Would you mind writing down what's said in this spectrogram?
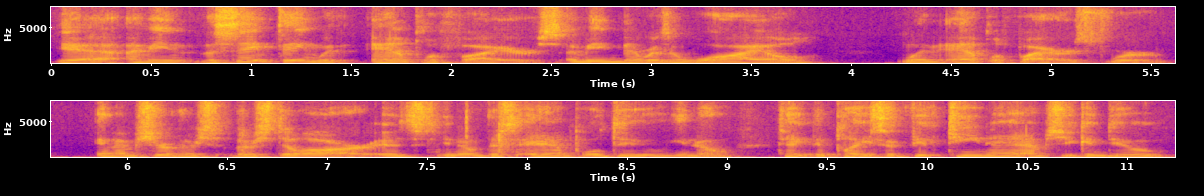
yeah, I mean, the same thing with amplifiers. I mean, there was a while when amplifiers were and I'm sure there's there still are, is you know this amp will do you know take the place of 15 amps. You can do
